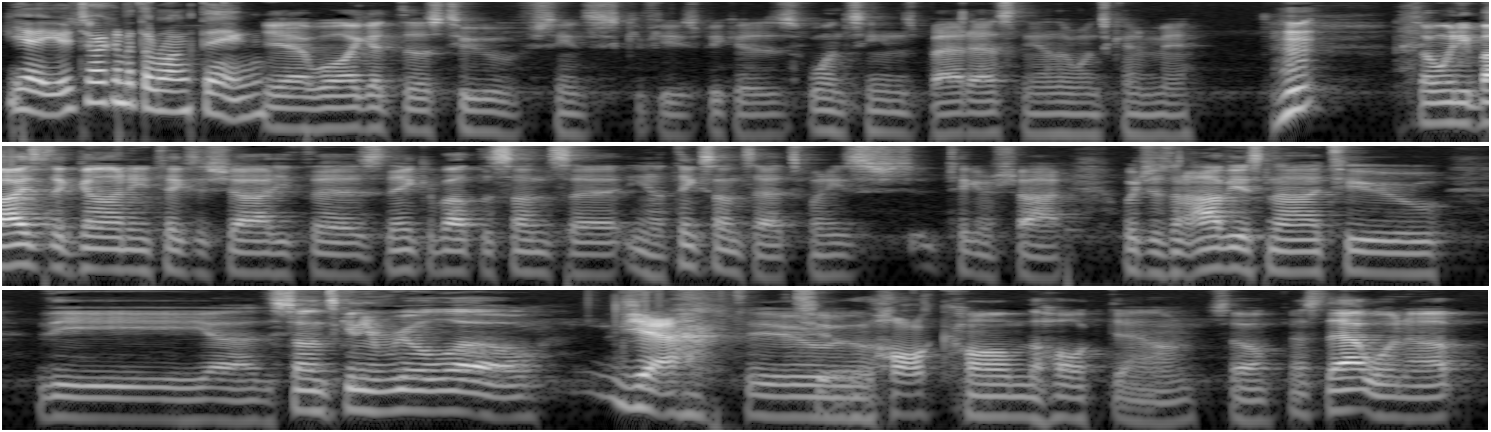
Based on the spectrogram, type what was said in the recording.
yeah, you're talking about the wrong thing. Yeah. Well, I get those two scenes confused because one scene's badass and the other one's kind of meh. Mhm. So when he buys the gun, and he takes a shot. He says, "Think about the sunset. You know, think sunsets when he's taking a shot," which is an obvious nod to the uh, the sun's getting real low Yeah. to, To Hulk. calm the Hulk down. So that's that one up.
